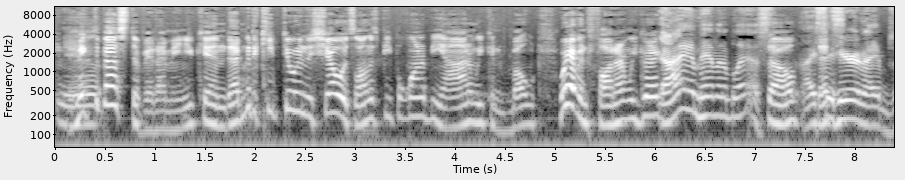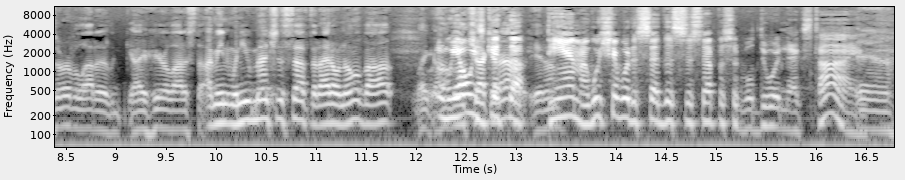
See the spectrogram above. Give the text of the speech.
Make the best of it. I mean, you can. I'm going to keep doing the show as long as people want to be on, and we can. We're having fun, aren't we, Greg? I am having a blast. So, I sit here and I absorb a lot of. I hear a lot of stuff. I mean, when you mention stuff that I don't know about, like I'll And we go always check get the out, you know? damn. I wish I would have said this this episode. We'll do it next time. Yeah.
